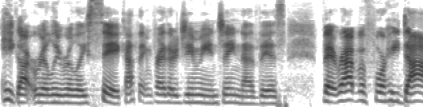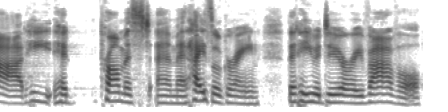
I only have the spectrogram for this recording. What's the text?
he got really, really sick. I think Brother Jimmy and Jean know this. But right before he died, he had promised um, at Hazel Green that he would do a revival.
